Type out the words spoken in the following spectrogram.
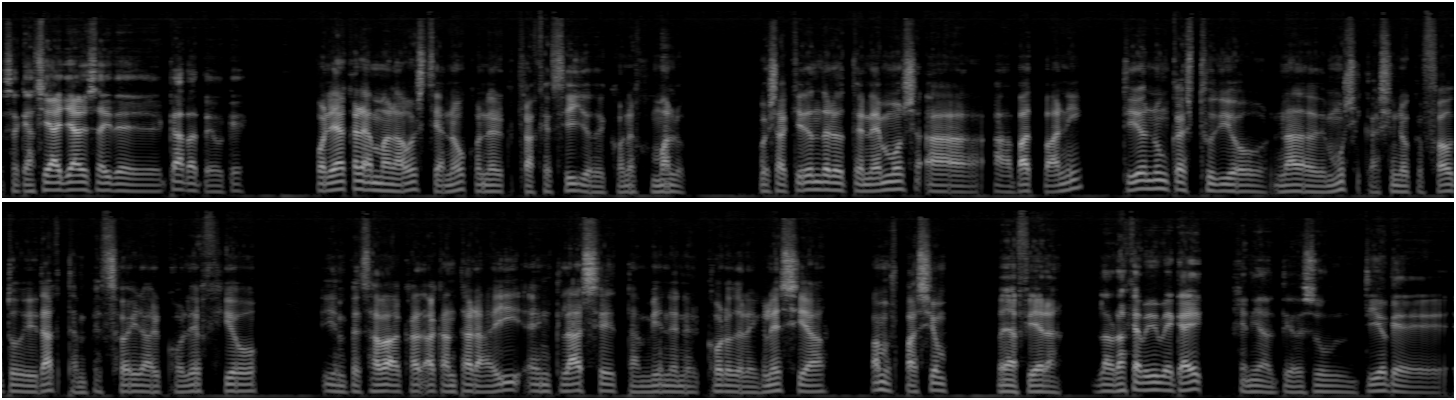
O sea, que hacía llaves ahí de karate o qué. Ponía cara de mala hostia, ¿no? Con el trajecillo de conejo malo. Pues aquí donde lo tenemos a, a Bad Bunny, tío nunca estudió nada de música, sino que fue autodidacta. Empezó a ir al colegio y empezaba a, ca- a cantar ahí, en clase, también en el coro de la iglesia. Vamos, pasión. Vaya fiera. La verdad es que a mí me cae genial, tío. Es un tío que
